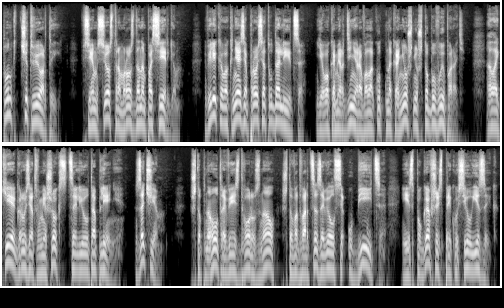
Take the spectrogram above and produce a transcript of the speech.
Пункт четвертый. Всем сестрам роздано по серьгам. Великого князя просят удалиться. Его камердинера волокут на конюшню, чтобы выпороть а лакея грузят в мешок с целью утопления. Зачем? Чтоб на утро весь двор узнал, что во дворце завелся убийца и, испугавшись, прикусил язык.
